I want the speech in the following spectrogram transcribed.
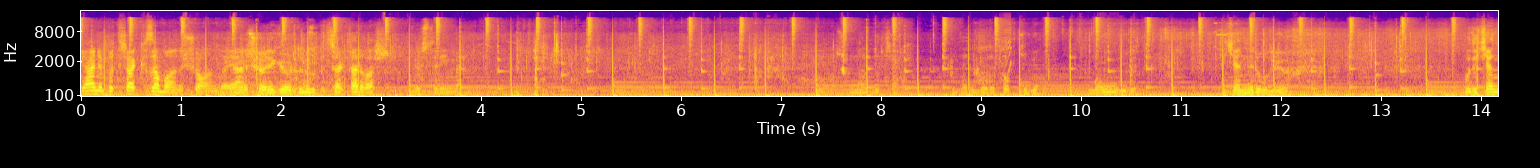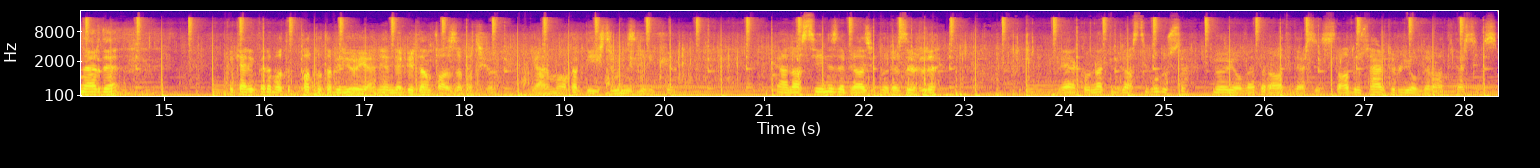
Yani bıtrak zamanı şu anda. Yani şöyle gördüğümüz bıtraklar var. Göstereyim ben. Top gibi, mayın gibi dikenleri oluyor. Bu dikenlerde tekerleklere batıp patlatabiliyor yani. Hem de birden fazla batıyor. Yani muhakkak değiştirmeniz gerekiyor. Yani lastiğiniz de birazcık böyle zırhlı veya korunaklı bir lastik olursa böyle yollarda rahat edersiniz. Daha doğrusu her türlü yolda rahat edersiniz.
